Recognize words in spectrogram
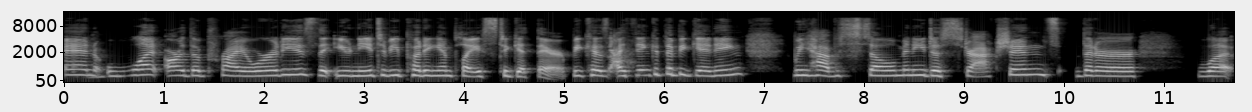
and mm-hmm. what are the priorities that you need to be putting in place to get there because i think at the beginning we have so many distractions that are what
